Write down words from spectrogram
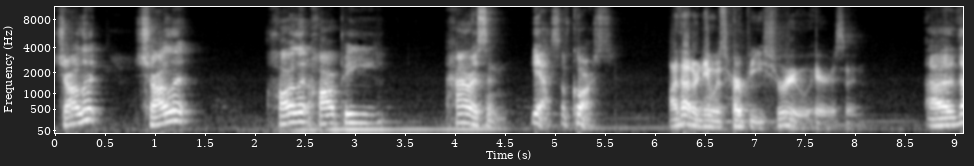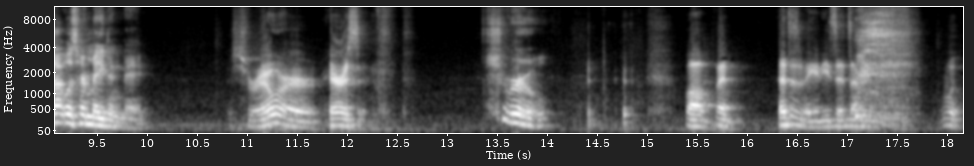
Charlotte, Charlotte, Harlot Harpy Harrison. Yes, of course. I thought her name was Harpy Shrew Harrison. Uh, that was her maiden name. Shrew or Harrison? True. Well, but that doesn't make any sense. I mean,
